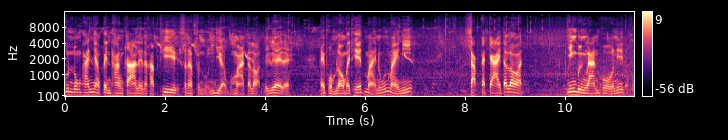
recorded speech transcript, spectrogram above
คุณลุงพันธ์อย่างเป็นทางการเลยนะครับ ที่สนับสนุนเหยื่อผมมาตลอดเรื่อยๆเลย ให้ผมลองไปเทสหมายนู้นหมายนี้ สับกระจายตลอด ยิ่งบึงลานโพนี่โอ้โห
